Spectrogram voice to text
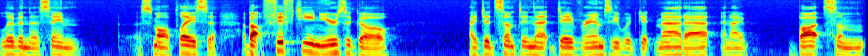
live in the same uh, small place. Uh, about 15 years ago, I did something that Dave Ramsey would get mad at, and I bought some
